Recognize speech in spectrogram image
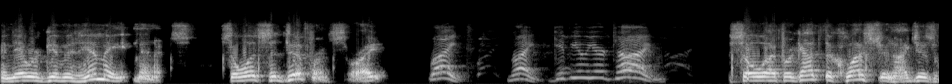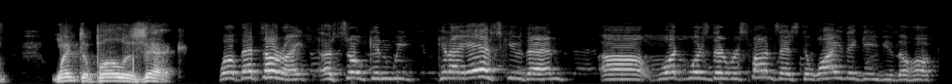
and they were giving him eight minutes. So what's the difference, right? Right. Right. Give you your time. So I forgot the question. I just went to Paula Zek. Well, that's all right. Uh, so can we? Can I ask you then? Uh, what was their response as to why they gave you the hook?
